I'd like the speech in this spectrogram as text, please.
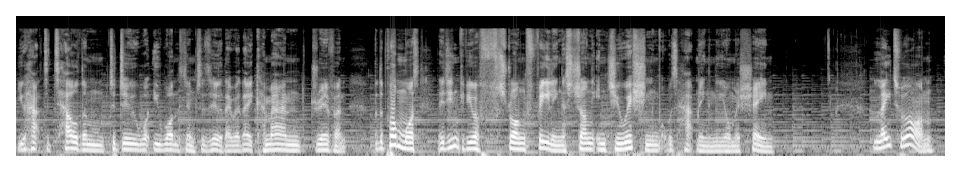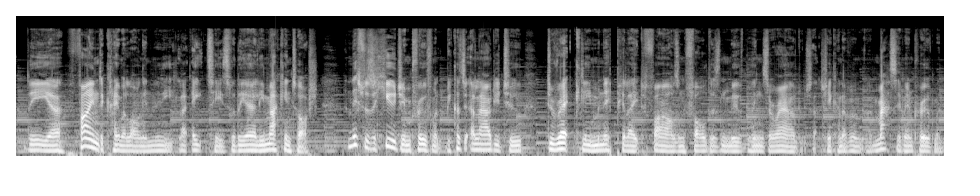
you had to tell them to do what you wanted them to do. They were very command driven. But the problem was, they didn't give you a strong feeling, a strong intuition what was happening in your machine. Later on, the uh, Finder came along in the like, 80s with the early Macintosh, and this was a huge improvement because it allowed you to directly manipulate files and folders and move things around, which is actually kind of a, a massive improvement.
